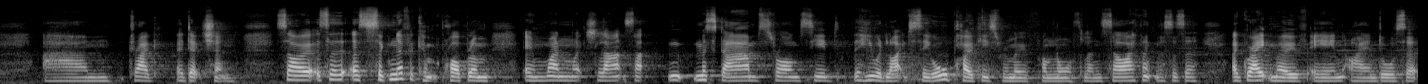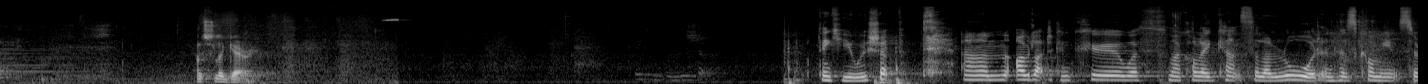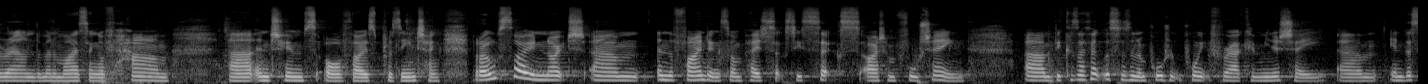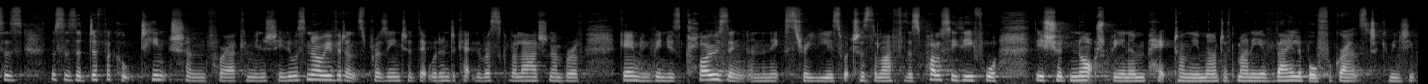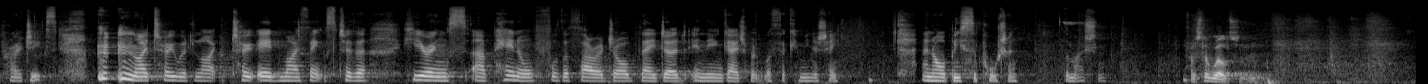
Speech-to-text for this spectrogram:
um, drug addiction. So it's a, a, significant problem and one which Lance, Mr Armstrong said he would like to see all pokies removed from Northland. So I think this is a, a great move and I endorse it. Councillor Garey. Thank you, Your Worship. Um, I would like to concur with my colleague Councillor Lord in his comments around the minimising of harm uh, in terms of those presenting. But I also note um, in the findings on page 66, item 14, um, because I think this is an important point for our community, um, and this is this is a difficult tension for our community. There was no evidence presented that would indicate the risk of a large number of gambling venues closing in the next three years, which is the life of this policy. Therefore, there should not be an impact on the amount of money available for grants to community projects. I too would like to add my thanks to the hearings uh, panel for the thorough job they did in the engagement with the community, and I'll be supporting the motion. Mr Wilson.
